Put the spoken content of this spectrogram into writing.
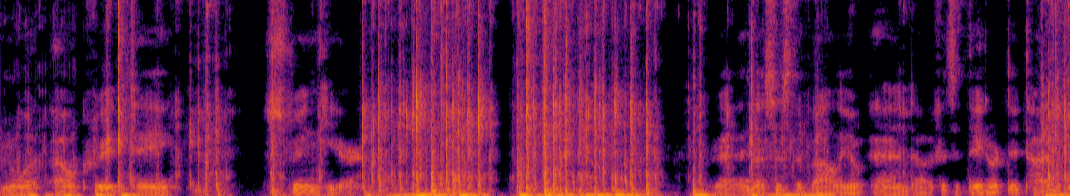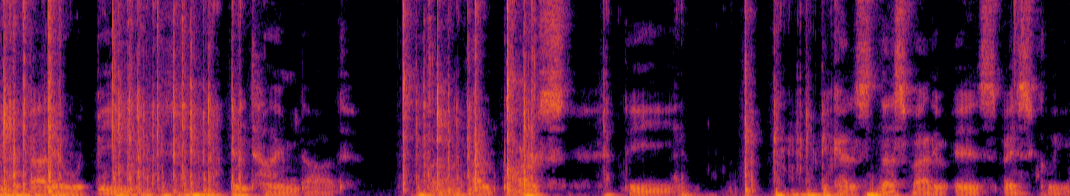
you know what, I'll create a string here. Right, and this is the value. And uh, if it's a date or date time, the value would be datetime dot. Uh, I would parse the because this value is basically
